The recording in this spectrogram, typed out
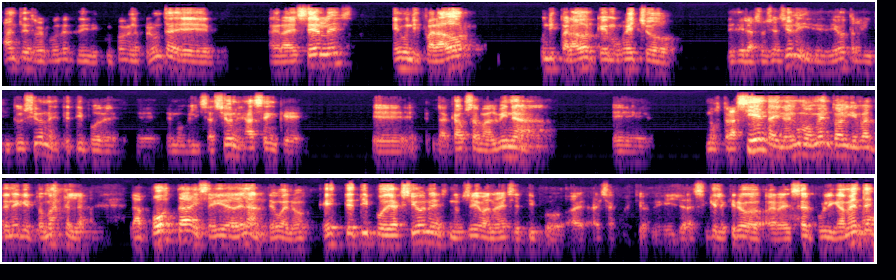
antes de responderte y disculparme la pregunta, eh, agradecerles. Es un disparador, un disparador que hemos hecho desde la asociación y desde otras instituciones. Este tipo de, movilizaciones hacen que eh, la causa Malvina eh, nos trascienda y en algún momento alguien va a tener que tomar la, la posta y seguir adelante. Bueno, este tipo de acciones nos llevan a ese tipo, a, esas cuestiones. Y así que les quiero agradecer públicamente.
